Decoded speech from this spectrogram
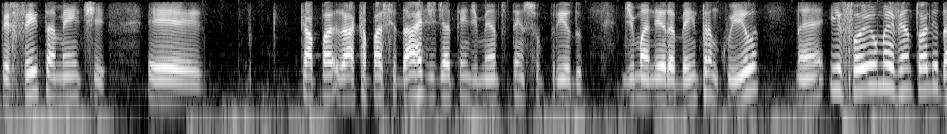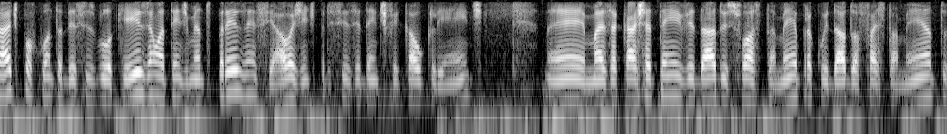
perfeitamente eh, a capacidade de atendimento tem suprido de maneira bem tranquila. Né? E foi uma eventualidade por conta desses bloqueios, é um atendimento presencial, a gente precisa identificar o cliente, né? mas a Caixa tem evitado esforço também para cuidar do afastamento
